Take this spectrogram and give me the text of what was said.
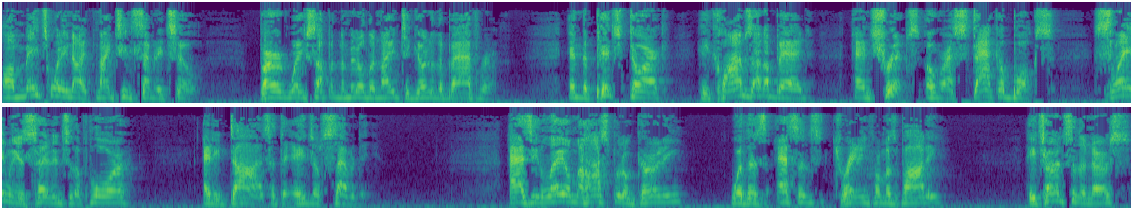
On May 29th, 1972, Berg wakes up in the middle of the night to go to the bathroom. In the pitch dark, he climbs out of bed and trips over a stack of books, slamming his head into the floor and he dies at the age of 70. As he lay on the hospital gurney with his essence draining from his body, he turns to the nurse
